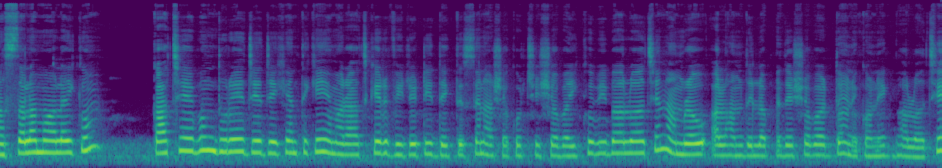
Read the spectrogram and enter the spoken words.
আসসালামু আলাইকুম। কাছে এবং দূরে যে যেখান থেকেই আমার আজকের ভিডিওটি দেখতেছেন, আশা করছি সবাই খুবই ভালো আছেন। আমরাও আলহামদুলিল্লাহ আপনাদের সবার তো অনেক অনেক ভালো আছে।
